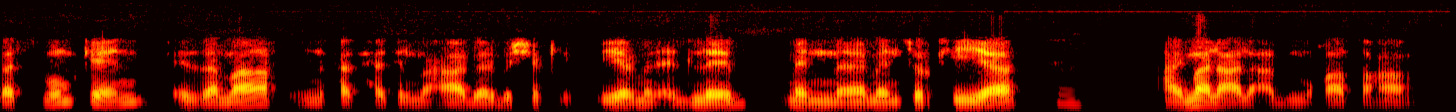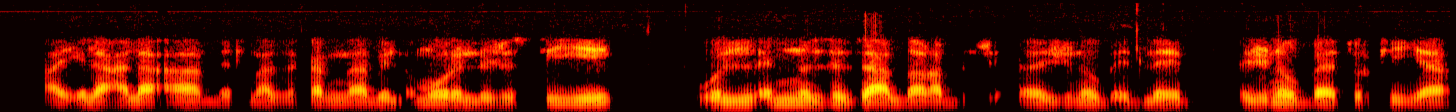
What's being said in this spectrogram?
بس ممكن إذا ما انفتحت المعابر بشكل كبير من إدلب من من تركيا هاي ما لها علاقة بالمقاطعة. هاي لها علاقة مثل ما ذكرنا بالأمور اللوجستية وانه الزلزال ضرب جنوب إدلب جنوب تركيا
